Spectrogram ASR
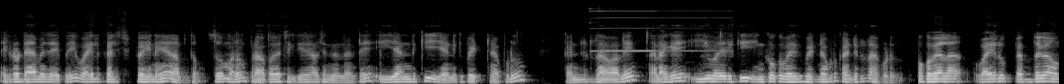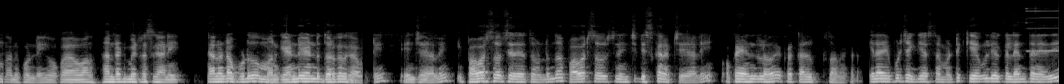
ఎక్కడో డ్యామేజ్ అయిపోయి వైర్లు కలిసిపోయినాయి అని అర్థం. సో మనం ప్రాపర్గా చెక్ చేయాల్సింది ఏంటంటే ఈ ఎండ్కి ఈ ఎండ్కి పెట్టినప్పుడు కంటిన్యూ రావాలి. అలాగే ఈ వైర్కి ఇంకొక వైర్కి పెట్టినప్పుడు కంటిన్యూ రాకూడదు. ఒకవేళ వైరు పెద్దగా ఉందనుకోండి ఒక హండ్రెడ్ మీటర్స్ కానీ అలాంటప్పుడు మనకి ఎండ్ ఎండ్ దొరకదు కాబట్టి ఏం చేయాలి? ఈ పవర్ సోర్స్ ఏదైతే ఉంటుందో పవర్ సోర్స్ నుంచి డిస్కనెక్ట్ చేయాలి. ఒక ఎండ్లో ఇక్కడ కలుపుతాం ఇక్కడ. ఇలా ఎప్పుడు చెక్ చేస్తామంటే కేబుల్ యొక్క లెంత్ అనేది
